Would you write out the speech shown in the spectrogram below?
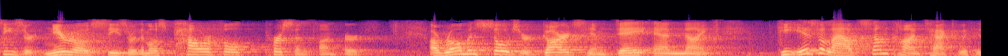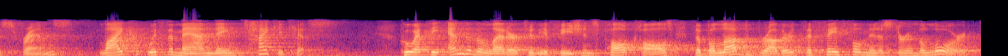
Caesar, Nero Caesar, the most powerful person on earth. A Roman soldier guards him day and night. He is allowed some contact with his friends, like with the man named Tychicus, who at the end of the letter to the Ephesians, Paul calls the beloved brother, the faithful minister in the Lord.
